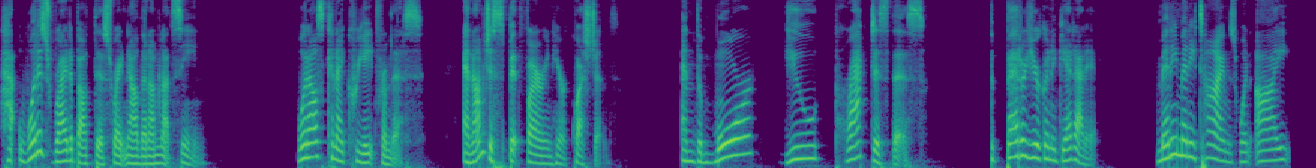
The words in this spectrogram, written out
How, what is right about this right now that I'm not seeing? What else can I create from this? And I'm just spitfiring here questions. And the more you practice this, the better you're going to get at it. many, many times when I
